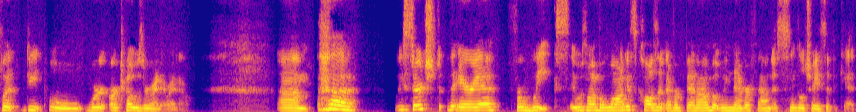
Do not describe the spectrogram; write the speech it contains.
foot deep pool. We're, our toes are in it right now. Um, we searched the area for weeks. It was one of the longest calls I've ever been on, but we never found a single trace of the kid.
